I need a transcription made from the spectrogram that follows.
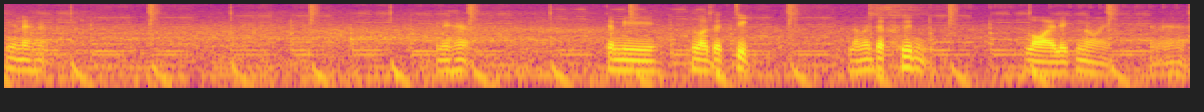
นี่นะฮะ นะฮะจะมีเราจะจิกแล้วมันจะขึ้นลอยเล็กน้อยเห็นไหมฮะ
